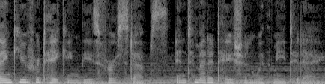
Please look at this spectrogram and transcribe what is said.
Thank you for taking these first steps into meditation with me today.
